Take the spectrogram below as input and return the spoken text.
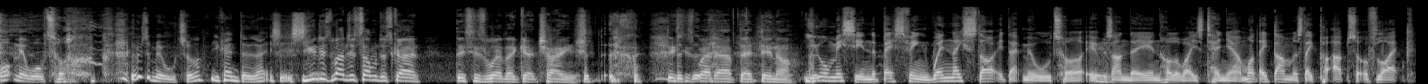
what Millwall tour? There is a Millwall tour. You can do that. It's, it's, You can just imagine someone just going, "This is where they get changed. this is where they have their dinner." You're missing the best thing. When they started that Millwall tour, it Hmm. was under Ian Holloway's tenure, and what they done was they put up sort of like,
